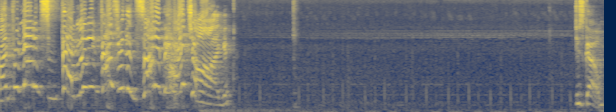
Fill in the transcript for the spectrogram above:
Run from that? It's moving faster than Sonic the Hedgehog! Just go.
